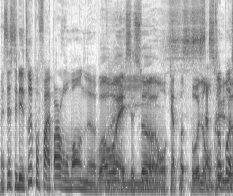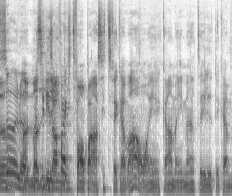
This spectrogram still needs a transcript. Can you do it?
tu sais, c'est des trucs pour faire peur au monde. Là. Ouais, ouais, c'est ça. On capote pas Ça sera pas là. ça. Là. À C'est des affaires qui te font penser, tu fais comme Ah ouais, quand même, hein, tu sais, là, t'es comme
